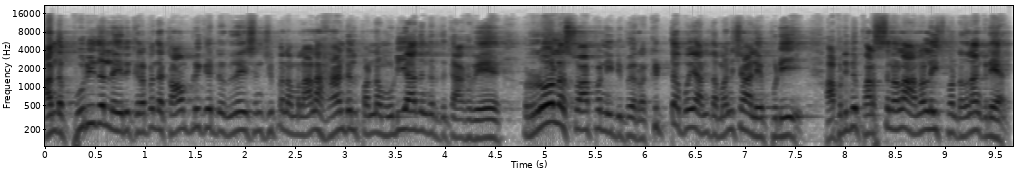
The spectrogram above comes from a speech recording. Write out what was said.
அந்த புரிதலில் இருக்கிறப்ப இந்த காம்ப்ளிகேட்டட் ரிலேஷன்ஷிப்பை நம்மளால் ஹேண்டில் பண்ண முடியாதுங்கிறதுக்காகவே ரோலை ஸ்வாப் பண்ணிட்டு போயிடுறோம். கிட்ட போய் அந்த மனுஷால் எப்படி? அப்படின்னு பர்சனலாக அனலைஸ் பண்ணுறதுலாம் கிடையாது.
